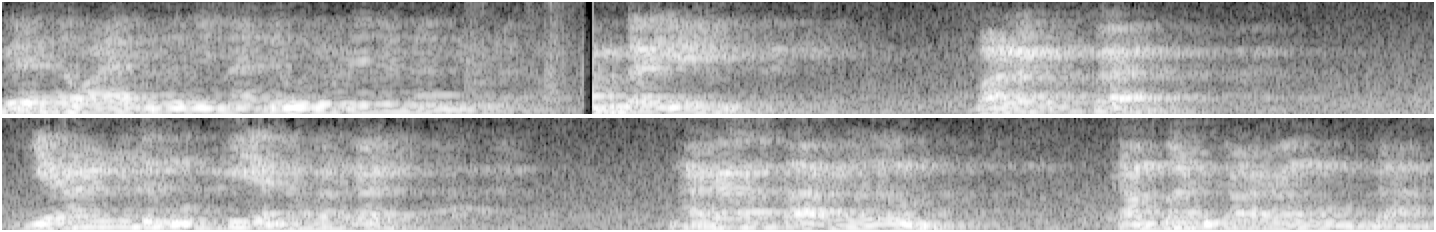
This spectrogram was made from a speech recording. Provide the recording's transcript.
பேச வாய்ப்பு நன்றி உரிமையில் நன்றி தந்தையை வளர்த்த இரண்டு முக்கிய நபர்கள் நகரத்தார்களும் கம்பன் கழகமும் தான்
